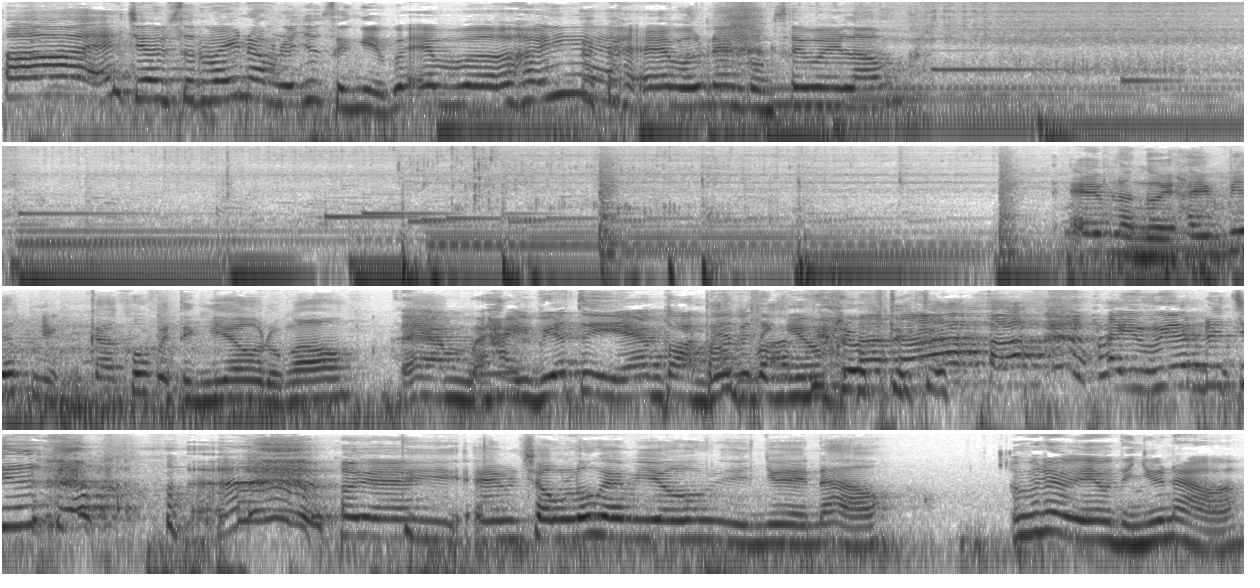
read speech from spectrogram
à, em cho em xin mấy năm nữa chứ sự nghiệp của em ấy em vẫn đang còn say mê lắm em là người hay viết những ca khúc về tình yêu đúng không? Em hay viết thì em toàn viết về tình yêu. hay viết nữa chứ. Okay. thì em trong lúc em yêu thì như thế nào? Lúc em yêu thì như thế nào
